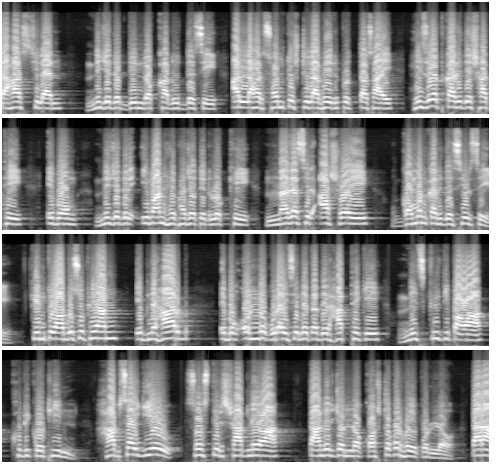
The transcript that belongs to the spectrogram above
জাহাজ ছিলেন। নিজেদের দিন রক্ষার উদ্দেশ্যে আল্লাহর সন্তুষ্টি লাভের প্রত্যাশায় হিজরতকারীদের সাথে এবং নিজেদের ইমান হেফাজতের লক্ষ্যে নাজাসির আশ্রয়ে গমনকারীদের শীর্ষে। কিন্তু আবু সুফিয়ান, ইবনে হার্ব এবং অন্য কুরাইশি নেতাদের হাত থেকে নিষ্কৃতি পাওয়া খুবই কঠিন। হাবসায় গিয়েও স্বস্তির স্বাদ নেওয়া তাদের জন্য কষ্টকর হয়ে পড়ল। তারা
